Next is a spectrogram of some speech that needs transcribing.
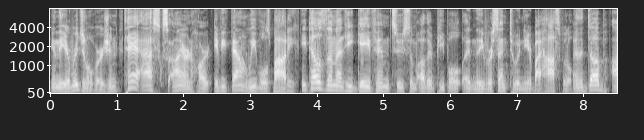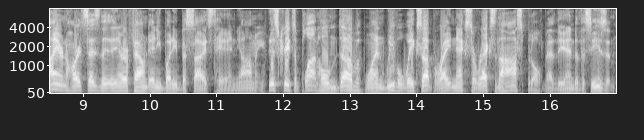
In the original version, Téa asks Ironheart if he found Weevil's body. He tells them that he gave him to some other people and they were sent to a nearby hospital. In the dub, Ironheart says that they never found anybody besides Téa and Yami. This creates a plot hole in dub when Weevil wakes up right next to Rex in the hospital at the end of the season.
